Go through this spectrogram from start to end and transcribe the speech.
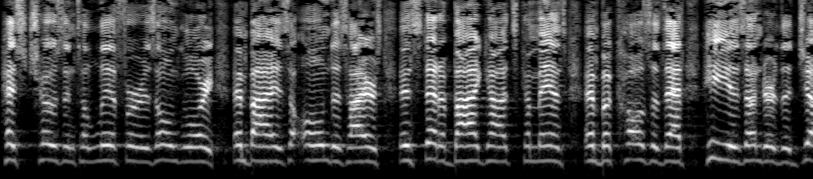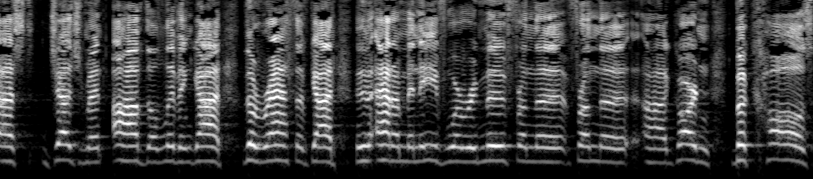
has chosen to live for his own glory and by his own desires instead of by God's commands. And because of that, he is under the just judgment of the living God, the wrath of God. Adam and Eve were removed from the, from the uh, garden because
